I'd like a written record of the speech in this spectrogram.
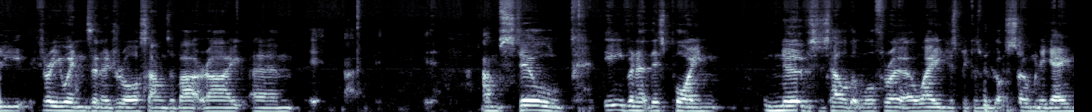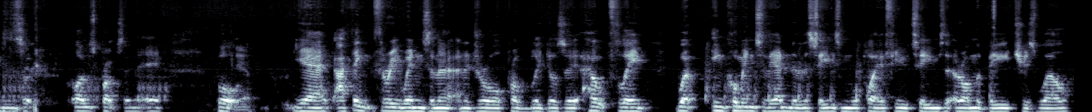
three three wins and a draw sounds about right. Um, it, I'm still, even at this point, nervous as hell that we'll throw it away just because we've got so many games in such close proximity. But Yeah. yeah, I think three wins and a, and a draw probably does it. Hopefully, we're, in coming to the end of the season, we'll play a few teams that are on the beach as well,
